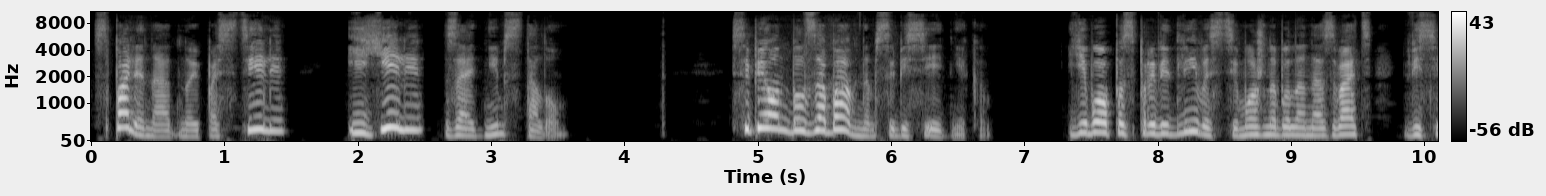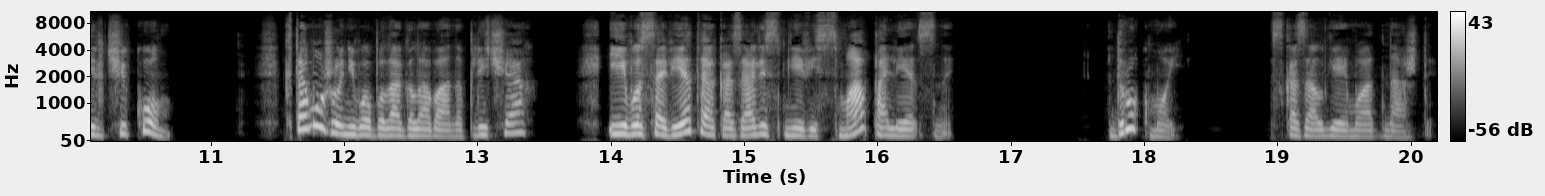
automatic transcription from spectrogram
спали на одной постели и ели за одним столом. Сипион был забавным собеседником. Его по справедливости можно было назвать весельчаком. К тому же у него была голова на плечах, и его советы оказались мне весьма полезны. «Друг мой», — сказал я ему однажды,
